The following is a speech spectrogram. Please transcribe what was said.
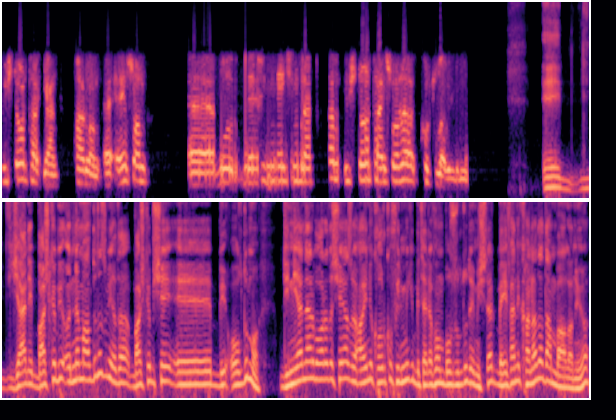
3-4 ay yani pardon e, en son e, bu define için bıraktıktan 3-4 ay sonra kurtulabildim. e, yani başka bir önlem aldınız mı ya da başka bir şey e, bir oldu mu? Dinleyenler bu arada şey yazıyor aynı korku filmi gibi telefon bozuldu demişler. Beyefendi Kanada'dan bağlanıyor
